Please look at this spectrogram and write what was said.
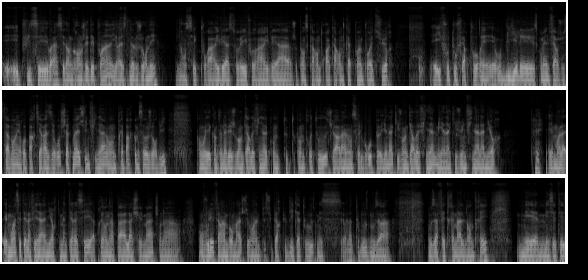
Et puis c'est voilà, c'est d'engranger des points. Il reste 9 journées. On sait que pour arriver à sauver, il faudra arriver à, je pense, 43, 44 points pour être sûr. Et il faut tout faire pour et oublier les, ce qu'on vient de faire juste avant et repartir à zéro. Chaque match, une finale. On prépare comme ça aujourd'hui. Quand vous voyez, quand on avait joué en quart de finale contre, contre Toulouse, je leur avais annoncé le groupe. Il y en a qui jouent en quart de finale, mais il y en a qui jouent une finale à Niort. Et moi, et moi c'était la finale à Niort qui m'intéressait. Après, on n'a pas lâché le match. On, a, on voulait faire un bon match devant un super public à Toulouse, mais voilà, Toulouse nous a, nous a fait très mal d'entrée. Mais, mais c'était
